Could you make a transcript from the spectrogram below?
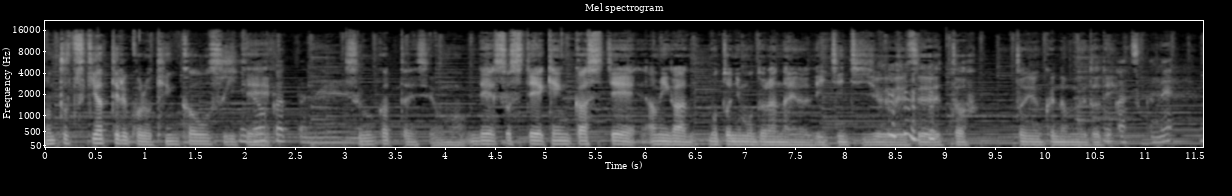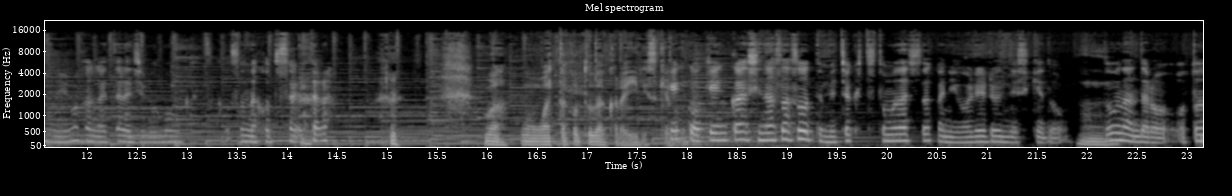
ほんと付き合ってる頃喧嘩多すぎてひど、かったね。すごかったですよ、もう。で、そして喧嘩して、網が元に戻らないので、一日中ずっと、とにかくのムードで。ム。カつくね。もう今考えたら自分もムカつく。そんなことされたらまあ、もう終わったことだからいいですけど。結構喧嘩しなさそうってめちゃくちゃ友達とかに言われるんですけど、うん、どうなんだろう？大人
